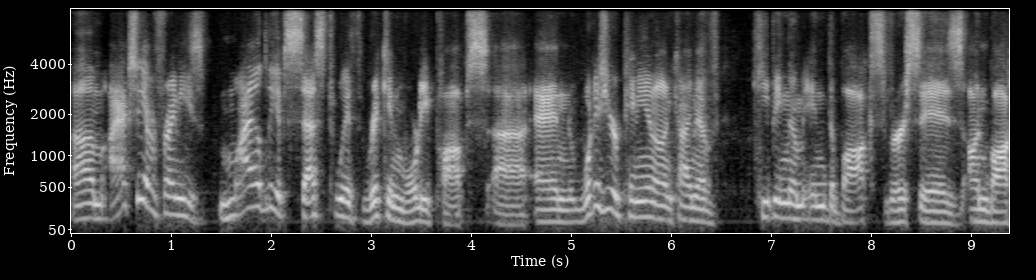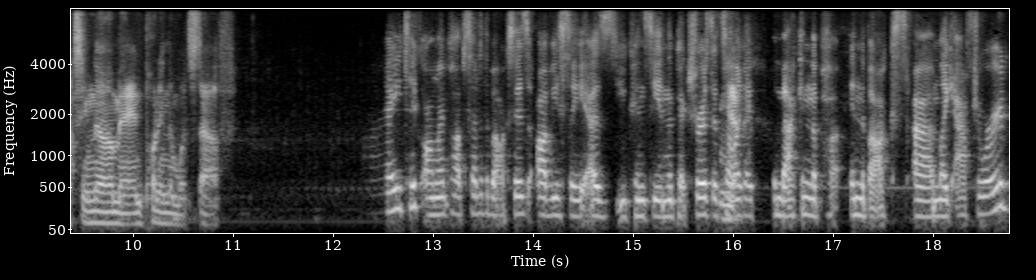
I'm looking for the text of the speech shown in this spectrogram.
Um, I actually have a friend. He's mildly obsessed with Rick and Morty pops. Uh, and what is your opinion on kind of keeping them in the box versus unboxing them and putting them with stuff? I take all my pops out of the boxes. Obviously, as you can see in the pictures, it's Yeah. not like I put them back in the po- in the box um, like afterward.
